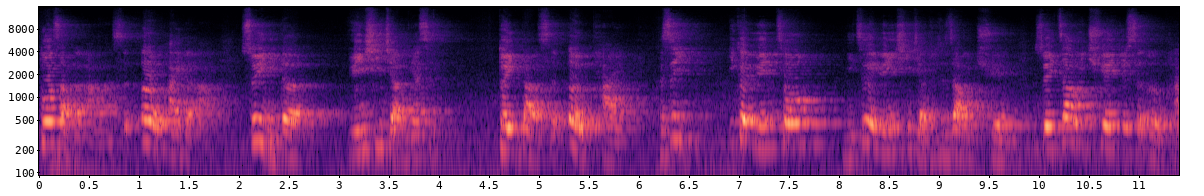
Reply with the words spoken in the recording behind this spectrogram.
多少个 r？是二派的 r。所以你的圆心角应该是对应到是二拍。可是一个圆周，你这个圆形角就是绕一圈，所以绕一圈就是二拍。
